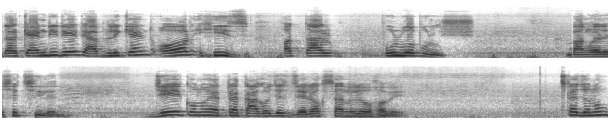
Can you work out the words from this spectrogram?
the candidate applicant or his or তার পূর্বপুরুষ বাংলাদেশে ছিলেন। যে কোনো একটা কাগজের জেরক্স আনলেও হবে। যেন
